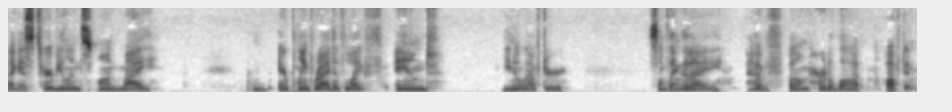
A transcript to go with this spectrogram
I guess, turbulence on my airplane ride of life, and, you know, after something that I have um, heard a lot often,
